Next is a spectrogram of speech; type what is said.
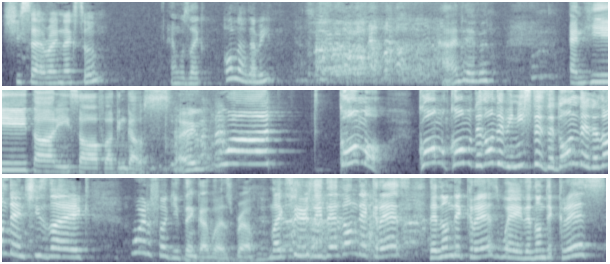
She sat right next to him and was like, Hola, David. Hi, David. And he thought he saw a fucking ghost. Like, what? ¿Cómo? ¿Cómo? ¿Cómo? ¿De dónde viniste? ¿De dónde? ¿De dónde? And she's like, where the fuck you think I was, bro? Like, seriously, ¿de dónde crees? ¿De dónde crees, güey? ¿De dónde crees?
